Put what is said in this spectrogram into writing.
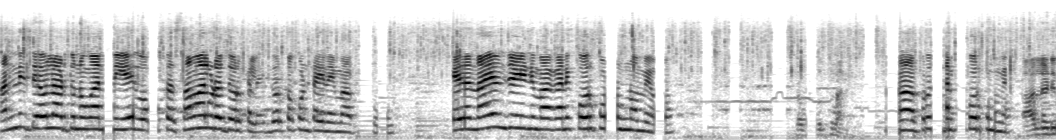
అన్ని దేవులాడుతున్నాం కానీ ఏది ఒక్క సామాన్లు కూడా దొరకలేదు దొరకకుండా అయినాయి మాకు. ఏదైనా న్యాయం చేయండి మాకు అని కోరుకుంటున్నాం మేము. కోరుకుంటున్నాం మేము. ఆల్రెడీ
